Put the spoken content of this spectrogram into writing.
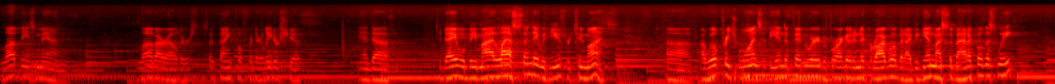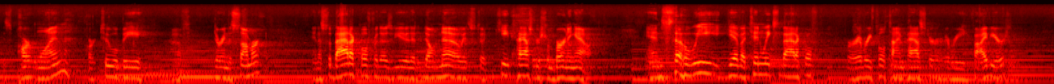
Love these men. Love our elders. So thankful for their leadership. And uh, today will be my last Sunday with you for two months. Uh, I will preach once at the end of February before I go to Nicaragua, but I begin my sabbatical this week. It's part one. Part two will be uh, during the summer. And a sabbatical, for those of you that don't know, it's to keep pastors from burning out. And so we give a 10 week sabbatical for every full time pastor every five years.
